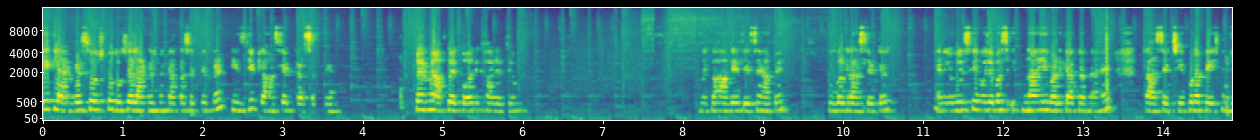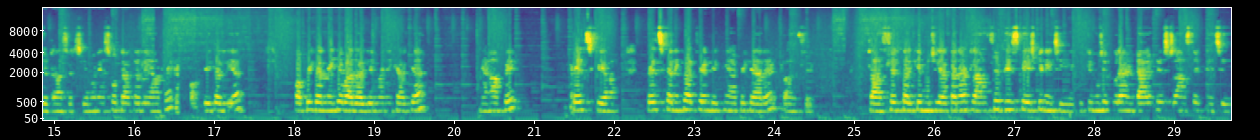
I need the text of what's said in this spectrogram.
एक लैंग्वेज से उसको दूसरे लैंग्वेज में क्या कर सकते हैं फ्रेंड इजिली ट्रांसलेट कर सकते हैं। फिर मैं आपको एक और दिखा देती हूँ। मैं कहा गई जैसे यहाँ पे? Google translator and you will मुझे बस इतना ही वर्ड क्या करना है? ट्रांसलेट चाहिए। पूरा पेज मुझे ट्रांसलेट चाहिए। मैंने इसको क्या कर लिया यहाँ पे? कॉपी कर लिया। कॉपी करने के बाद आगे मैंने क्या किया? यहाँ पे पेज किया। पेज करने के बाद फ्रेंड देखिए यहाँ पे क्या रहा है? ट्रांसलेट ट्रांसलेट करके मुझे क्या करना ट्रांसलेट दिस पेज पे नहीं चाहिए क्योंकि मुझे पूरा एंटायर पेज ट्रांसलेट नहीं चाहिए।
